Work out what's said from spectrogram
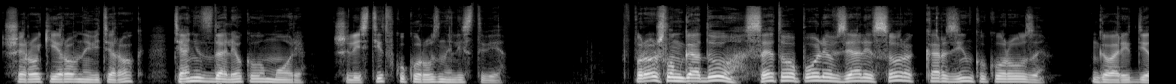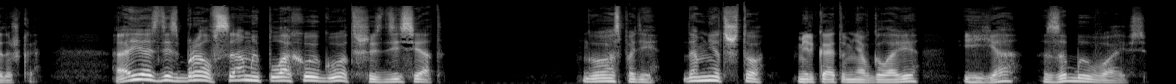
Широкий и ровный ветерок тянет с далекого моря, шелестит в кукурузной листве. «В прошлом году с этого поля взяли сорок корзин кукурузы», — говорит дедушка. А я здесь брал в самый плохой год, шестьдесят. Господи, да мне-то что? Мелькает у меня в голове, и я забываюсь.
